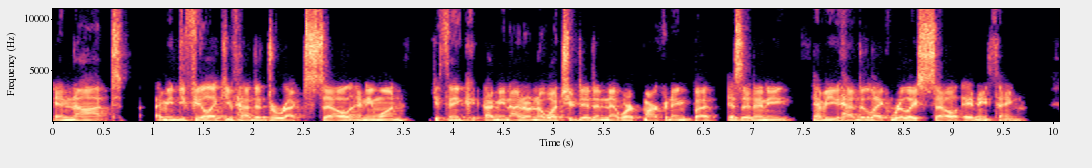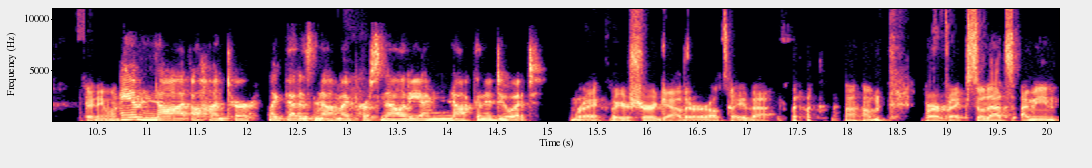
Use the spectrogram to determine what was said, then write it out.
and not I mean, do you feel like you've had to direct sell anyone? Do you think I mean, I don't know what you did in network marketing, but is it any have you had to like really sell anything to anyone? I am not a hunter. Like that is hmm. not my personality. I'm not going to do it. Right. But you're sure a gatherer, I'll tell you that. um, perfect. So that's, I mean,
